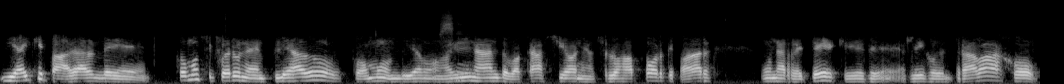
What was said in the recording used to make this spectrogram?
y hay que pagarle como si fuera un empleado común, digamos, sí. aguinaldo, vacaciones, hacer los aportes, pagar una RT que es de riesgo del trabajo,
